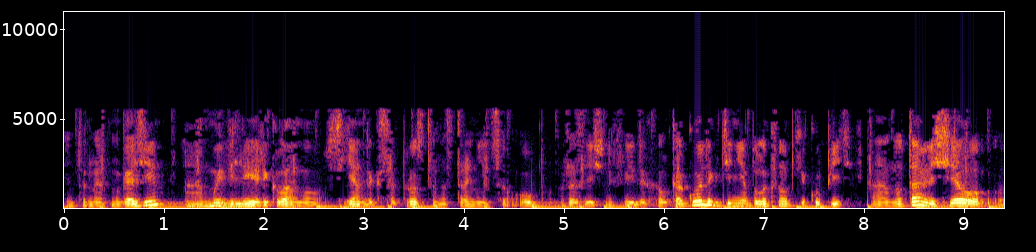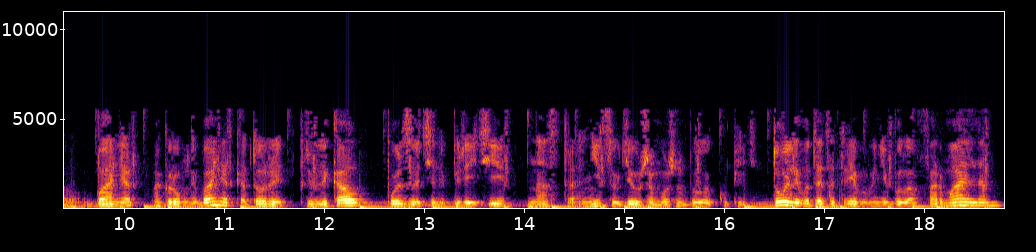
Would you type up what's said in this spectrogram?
интернет-магазин. Мы вели рекламу с Яндекса просто на страницу об различных видах алкоголя, где не было кнопки «Купить», а, но там висел э, баннер, огромный баннер, который привлекал пользователя перейти на страницу, где уже можно было купить. То ли вот это требование было формальным,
